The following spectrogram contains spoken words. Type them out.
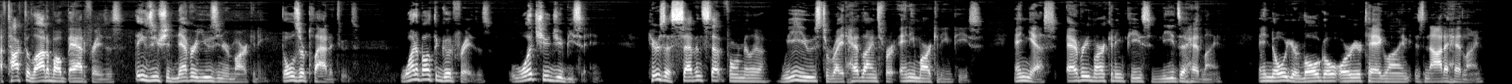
I've talked a lot about bad phrases, things you should never use in your marketing. Those are platitudes. What about the good phrases? What should you be saying? Here's a seven step formula we use to write headlines for any marketing piece. And yes, every marketing piece needs a headline. And no, your logo or your tagline is not a headline.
